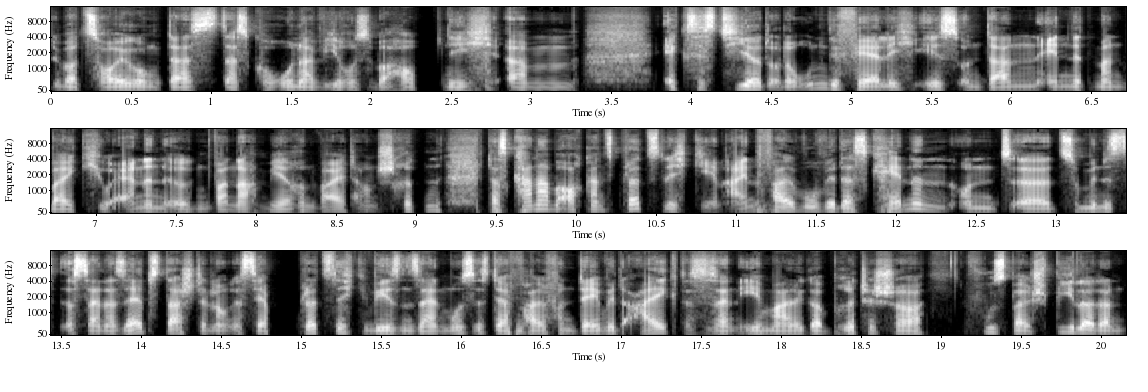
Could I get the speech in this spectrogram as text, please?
Überzeugung, dass das Coronavirus überhaupt nicht ähm, existiert oder ungefährlich ist und dann endet man bei QAnon irgendwann nach mehreren weiteren Schritten. Das kann aber auch ganz plötzlich gehen. Ein Fall, wo wir das kennen und äh, zumindest aus seiner Selbstdarstellung ist sehr plötzlich gewesen sein muss, ist der Fall von David Icke. Das ist ein ehemaliger britischer Fußballspieler, dann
